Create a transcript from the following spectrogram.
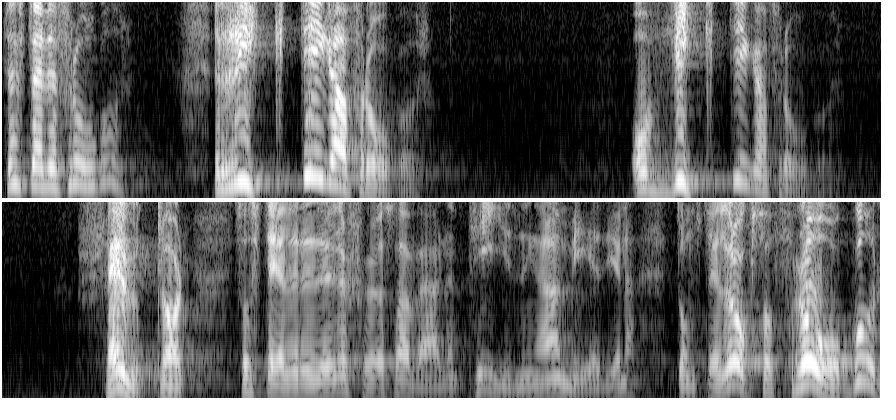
Den ställer frågor. Riktiga frågor. Och viktiga frågor. Självklart så ställer den religiösa världen, tidningarna, medierna, de ställer också frågor.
